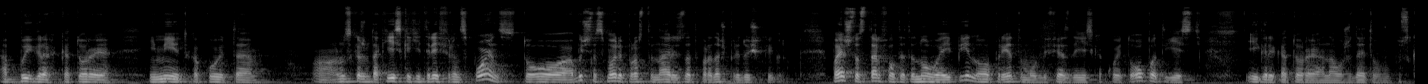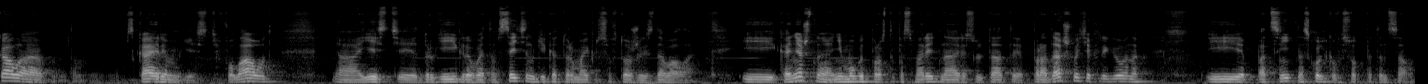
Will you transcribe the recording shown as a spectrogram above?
об играх, которые имеют какую-то ну, скажем так, есть какие-то reference points, то обычно смотрят просто на результаты продаж предыдущих игр. Понятно, что Starfield это новый IP, но при этом у Bethesda есть какой-то опыт, есть игры, которые она уже до этого выпускала, там, Skyrim, есть Fallout, а, есть другие игры в этом сеттинге, которые Microsoft тоже издавала. И, конечно, они могут просто посмотреть на результаты продаж в этих регионах и оценить, насколько высок потенциал.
